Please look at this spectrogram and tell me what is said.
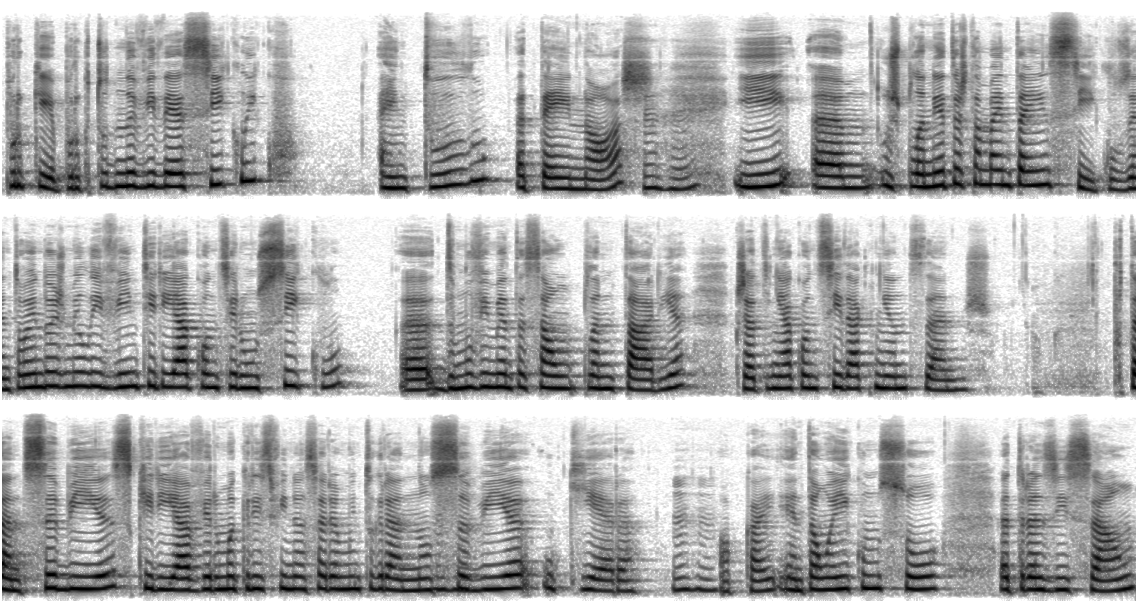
Porquê? Porque tudo na vida é cíclico, em tudo, até em nós, uhum. e um, os planetas também têm ciclos. Então, em 2020 iria acontecer um ciclo uh, de movimentação planetária que já tinha acontecido há 500 anos. Portanto, sabia-se que iria haver uma crise financeira muito grande, não uhum. se sabia o que era. Uhum. Ok? Então aí começou a transição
